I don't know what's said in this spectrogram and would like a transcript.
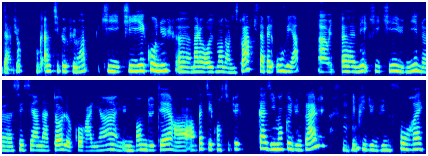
d'avion, donc un petit peu plus loin, qui, qui est connue euh, malheureusement dans l'histoire, qui s'appelle Ouvea. Ah oui. Euh, mais qui, qui, est une île, euh, c'est un atoll corallien, une bande de terre. En, fait, c'est constitué quasiment que d'une plage et mmh puis d'une forêt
